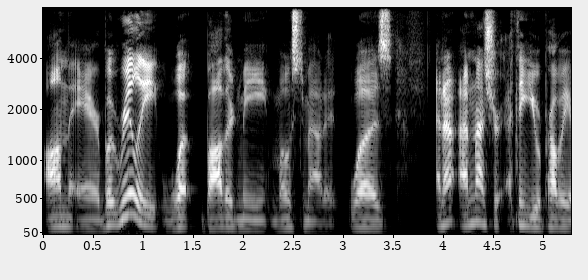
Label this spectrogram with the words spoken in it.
on the air. But really, what bothered me most about it was. And I, I'm not sure. I think you were probably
